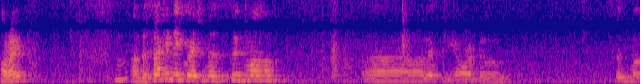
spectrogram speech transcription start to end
All right? And the second equation is sigma, uh, let's see, I want to do sigma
